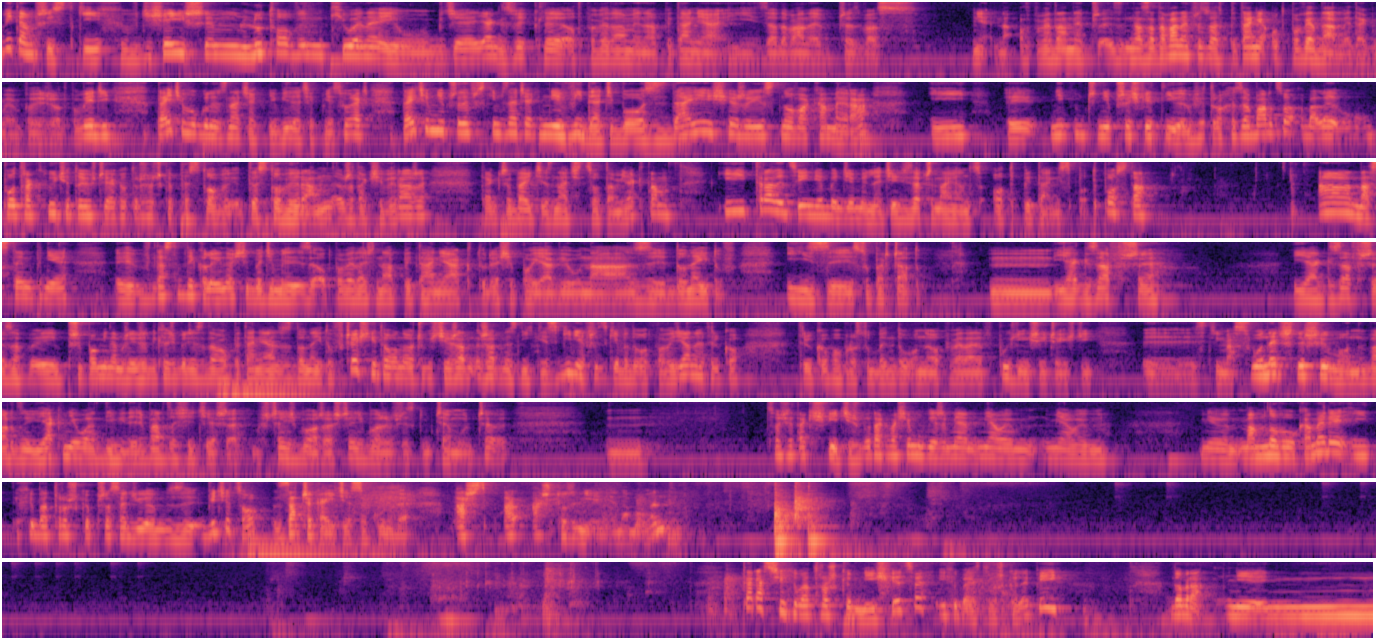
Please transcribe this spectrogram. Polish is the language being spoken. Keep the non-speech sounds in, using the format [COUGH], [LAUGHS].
Witam wszystkich w dzisiejszym lutowym QA, gdzie jak zwykle odpowiadamy na pytania i zadawane przez Was. Nie, na, odpowiadane, na zadawane przez Was pytania odpowiadamy, tak bym powiedział, odpowiedzi. Dajcie w ogóle znać, jak mnie widać, jak mnie słychać. Dajcie mnie przede wszystkim znać, jak mnie widać, bo zdaje się, że jest nowa kamera i y, nie wiem, czy nie prześwietliłem się trochę za bardzo, ale potraktujcie to jeszcze jako troszeczkę testowy, testowy run, że tak się wyrażę. Także dajcie znać, co tam, jak tam. I tradycyjnie będziemy lecieć, zaczynając od pytań spod posta a następnie y, w następnej kolejności będziemy odpowiadać na pytania, które się pojawią na, z donate'ów i z superchatu. Mm, Jak zawsze, jak zawsze y, przypominam, że jeżeli ktoś będzie zadawał pytania z donate'ów wcześniej, to one oczywiście żadne, żadne z nich nie zginie, wszystkie będą odpowiedziane, tylko, tylko po prostu będą one odpowiadane w późniejszej części y, streama. Słoneczny Szymon, bardzo jak mnie ładnie widać, bardzo się cieszę. Szczęść Boże, szczęść Boże wszystkim. Czemu? Cze- mm, co się tak świecisz? Bo tak właśnie mówię, że mia- miałem, miałem Miałem, mam nową kamerę i chyba troszkę przesadziłem z. Wiecie co? Zaczekajcie sekundę. Aż, a, aż to zmienię na moment. Teraz się chyba troszkę mniej świecę i chyba jest troszkę lepiej. Dobra, nie,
